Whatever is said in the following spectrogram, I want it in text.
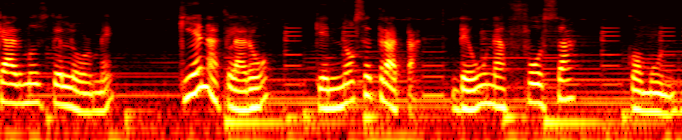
Cadmus Delorme, quien aclaró que no se trata de una fosa común.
